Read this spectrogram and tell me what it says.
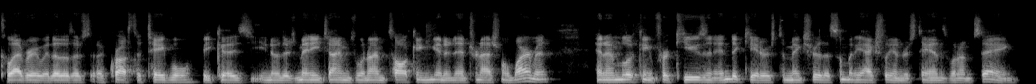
collaborate with others across the table because you know there's many times when i'm talking in an international environment and i'm looking for cues and indicators to make sure that somebody actually understands what i'm saying.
